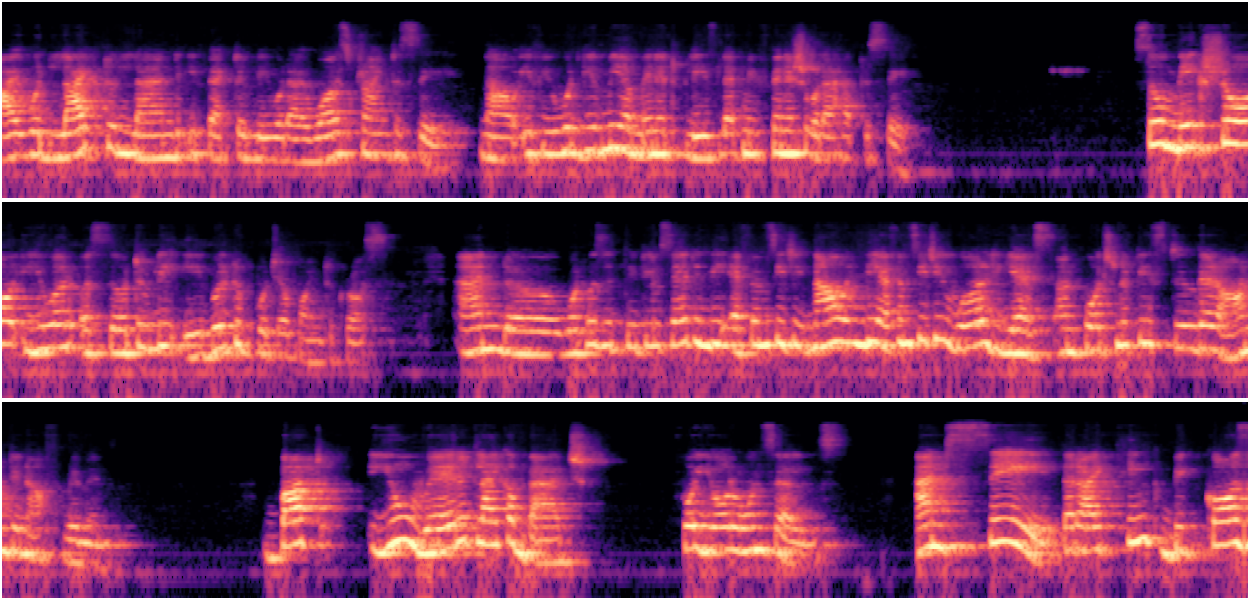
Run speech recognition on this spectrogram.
I would like to land effectively what I was trying to say. Now, if you would give me a minute, please, let me finish what I have to say. So make sure you are assertively able to put your point across. And uh, what was it that you said in the FMCG? Now, in the FMCG world, yes, unfortunately, still there aren't enough women. But you wear it like a badge for your own selves and say that I think because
